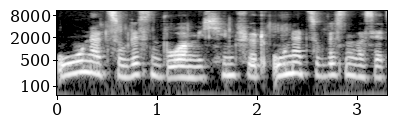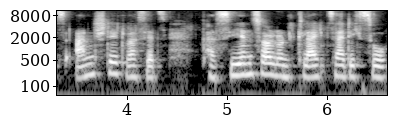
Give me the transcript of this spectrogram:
ohne zu wissen, wo er mich hinführt, ohne zu wissen, was jetzt ansteht, was jetzt passieren soll und gleichzeitig so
